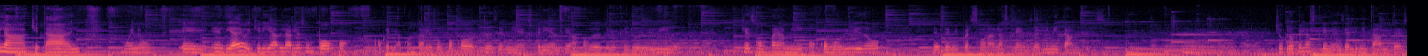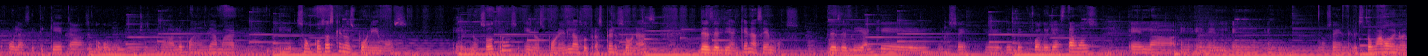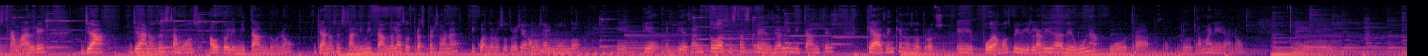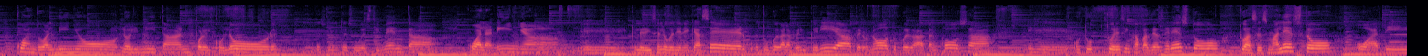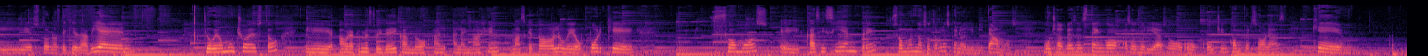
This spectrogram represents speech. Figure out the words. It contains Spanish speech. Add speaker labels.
Speaker 1: Hola, ¿qué tal? Bueno, eh, en el día de hoy quería hablarles un poco o quería contarles un poco desde mi experiencia o desde lo que yo he vivido, qué son para mí o cómo he vivido desde mi persona las creencias limitantes. Mm, yo creo que las creencias limitantes o las etiquetas o como muchas personas lo puedan llamar, eh, son cosas que nos ponemos eh, nosotros y nos ponen las otras personas desde el día en que nacemos, desde el día en que, no sé, eh, desde cuando ya estamos en, la, en, el, no sé, en el estómago de nuestra madre, ya, ya nos estamos autolimitando, ¿no? Ya nos están limitando las otras personas y cuando nosotros llegamos al mundo eh, empiezan todas estas creencias limitantes que hacen que nosotros eh, podamos vivir la vida de una u otra, de otra manera, ¿no? Eh, cuando al niño lo limitan por el color de su, vestimenta, o a la niña eh, que le dicen lo que tiene que hacer, porque tú juegas la peluquería, pero no, tú juegas tal cosa, o tú, tú eres incapaz de hacer esto, tú haces mal esto, o a ti esto no te queda bien. Yo veo mucho esto eh, ahora que me estoy dedicando a, la imagen, más que todo lo veo porque somos eh, casi siempre, somos nosotros los que nos limitamos. Muchas veces tengo asesorías o, o coaching con personas que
